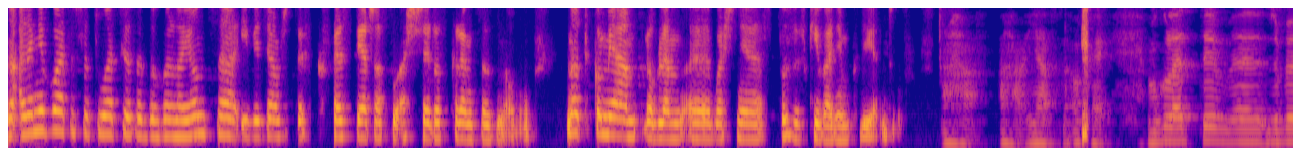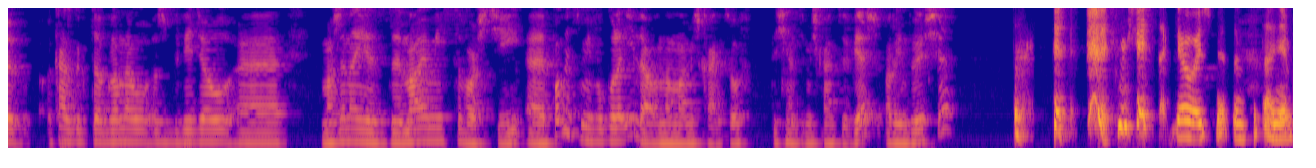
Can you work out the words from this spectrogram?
No ale nie była to sytuacja zadowalająca i wiedziałam, że to jest kwestia czasu, aż się rozkręcę znowu. No tylko miałam problem e, właśnie z pozyskiwaniem klientów. Aha, aha, jasne, okej. W ogóle ty, e, żeby każdy, kto oglądał, żeby wiedział, Marzena jest z małej miejscowości. E, Powiedz mi w ogóle, ile ona ma mieszkańców? Tysięcy mieszkańców, wiesz? Orientujesz się? nie zagiełeś mnie tym pytaniem.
